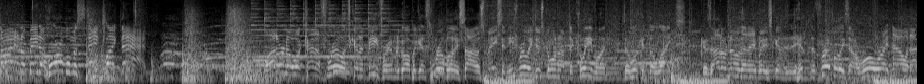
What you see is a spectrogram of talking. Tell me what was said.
Zyon have made a horrible mistake like that? Well, I don't know what kind of thrill it's going to be for him to go up against Thrillbilly Silas Mason. He's really just going up to Cleveland to look at the lights because I don't know that anybody's going to hit. The Thrillbilly's on a roll right now, and I,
